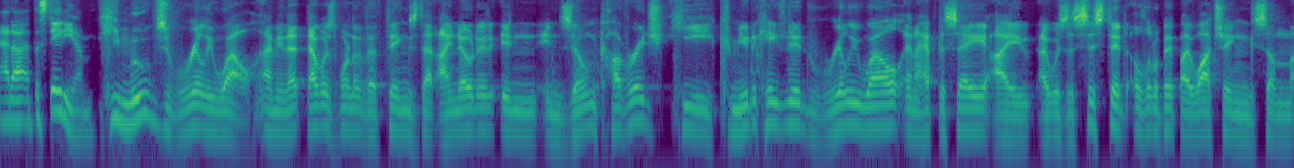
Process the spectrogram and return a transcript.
At, uh, at the stadium. He moves really well. I mean that that was one of the things that I noted in in zone coverage. He communicated really well, and I have to say I I was assisted a little bit by watching some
